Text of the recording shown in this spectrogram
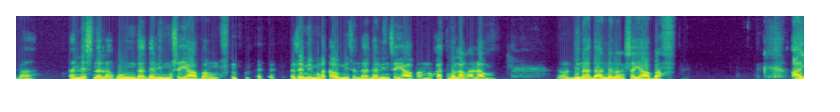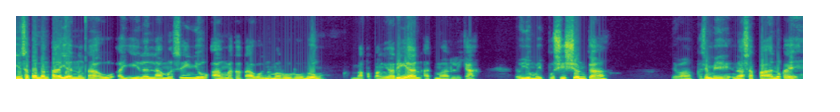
Diba? Unless na lang kung dadalhin mo sa yabang. Kasi may mga tao minsan dadalhin sa yabang, no? Kahit walang alam, no? dinadaan na lang sa yabang. Ayon sa pamantayan ng tao, ay ilan lamang sa inyo ang matatawag na marurunong, makapangyarihan at marlika. No, yung may posisyon ka, di ba? Kasi may nasa paano ka eh.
